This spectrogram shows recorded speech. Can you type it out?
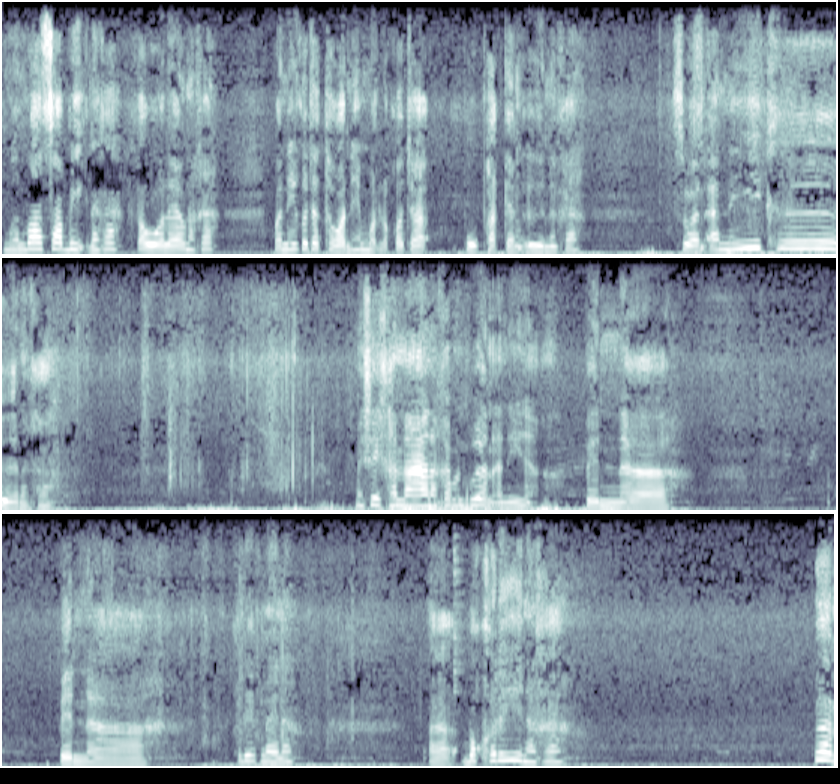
เหมือนวาซาบินะคะ โตแล้วนะคะ วันนี้ก็จะถอนให้หมดแล้วก็จะปลูกผักอย่างอื่นนะคะ ส่วนอันนี้คือนะคะ ไม่ใช่คะน้านะคะเพื่อนๆอันนี้เนี่ยเป็นเอ่อเป็นเอ่อเขาเรียกอะไรนะเอ่อบล็อกโคลี่นะคะ เพื่อน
